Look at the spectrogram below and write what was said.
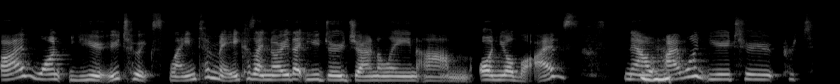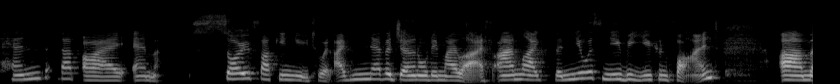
I want you to explain to me, because I know that you do journaling um, on your lives. Now, mm-hmm. I want you to pretend that I am so fucking new to it. I've never journaled in my life. I'm like the newest newbie you can find. Um,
